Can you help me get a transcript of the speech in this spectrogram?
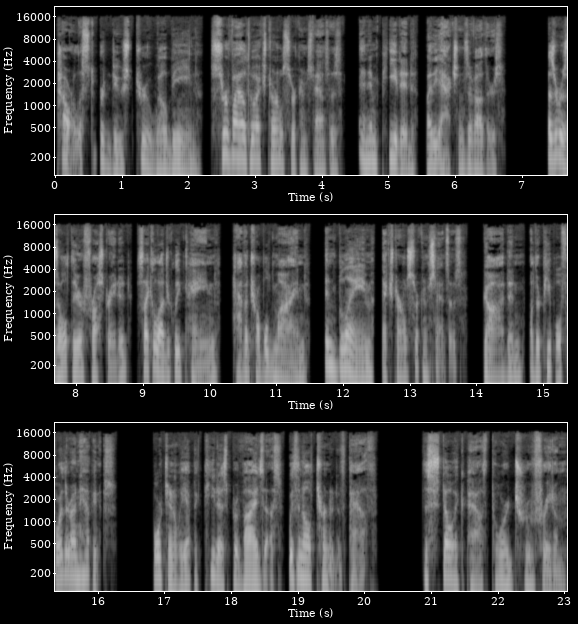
powerless to produce true well being, servile to external circumstances, and impeded by the actions of others. As a result, they are frustrated, psychologically pained, have a troubled mind, and blame external circumstances, God, and other people for their unhappiness. Fortunately, Epictetus provides us with an alternative path the Stoic path toward true freedom.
